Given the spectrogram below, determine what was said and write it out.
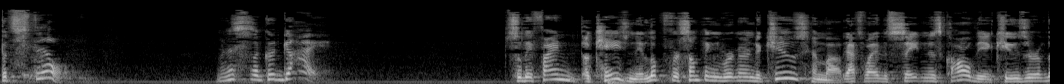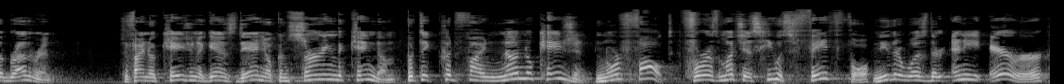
But still, I mean, this is a good guy. So they find occasion, they look for something we're going to accuse him of. That's why the Satan is called the accuser of the brethren. To find occasion against Daniel concerning the kingdom, but they could find none occasion, nor fault. For as much as he was faithful, neither was there any error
